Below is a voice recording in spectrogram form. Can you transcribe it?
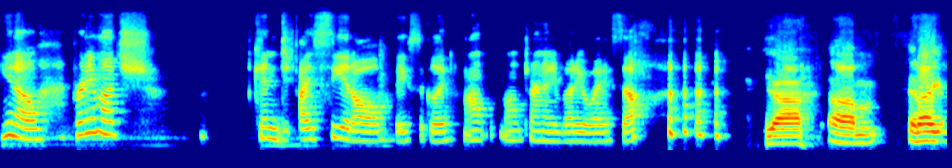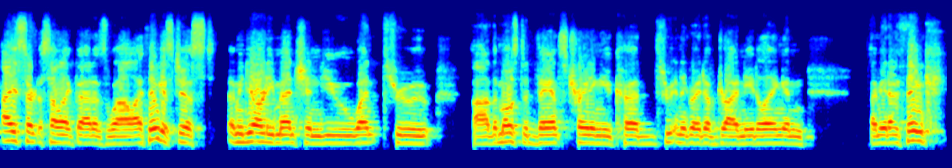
you know, pretty much can I see it all basically. I don't, I don't turn anybody away. So, yeah. Um, and I, I start to sound like that as well. I think it's just, I mean, you already mentioned you went through uh, the most advanced training you could through integrative dry needling. And I mean, I think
